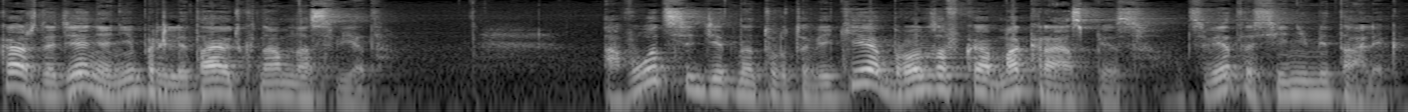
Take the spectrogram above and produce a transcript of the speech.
Каждый день они прилетают к нам на свет. А вот сидит на трутовике бронзовка макраспис, цвета синий металлик.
